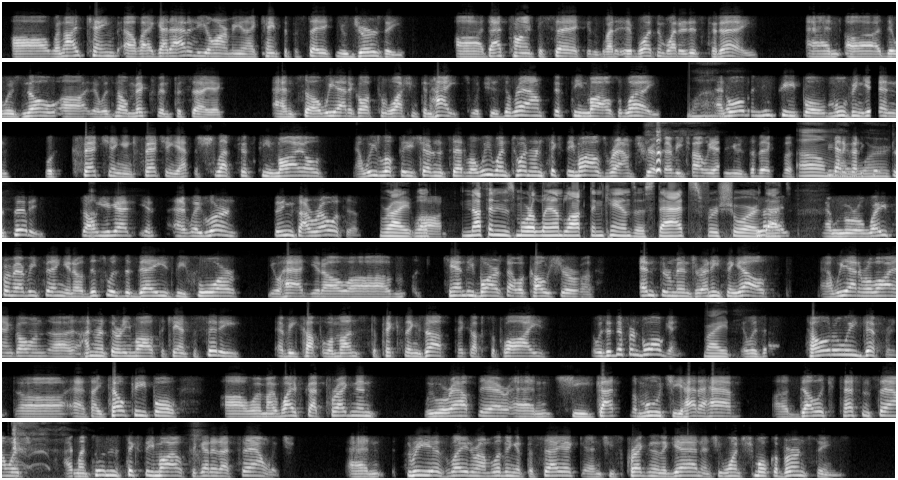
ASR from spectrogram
Uh, when I came, uh, when I got out of the army and I came to Passaic, New Jersey. Uh, at that time, Passaic, it wasn't what it is today, and uh, there was no uh, there was no mikvah in Passaic, and so we had to go up to Washington Heights, which is around 15 miles away. wow And all the new people moving in were fetching and fetching. You have to schlep 15 miles. And we looked at each other and said, well, we went 260 miles round trip every time we had to use the mikvah. Oh, you got to my go word. to the city. So you get, you, and we learned things are relative. Right well uh, nothing is more landlocked than kansas that's for sure that's And we were away from everything. You know, this was the days before you had, you know, uh, candy bars that were kosher, uh, Entenmann's or anything else. And we had to rely on going uh, 130 miles to Kansas City every couple of months to pick things up, pick up supplies. It was a different ballgame. right It was totally different. Uh, as I tell people, uh, when my wife got pregnant, we were out there and she got the mood. She had to have a delicatessen sandwich. I went 260 miles to get her that sandwich. And three years later, I'm living in Passaic, and she's pregnant again, and she wants Schmulka Bernstein's.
